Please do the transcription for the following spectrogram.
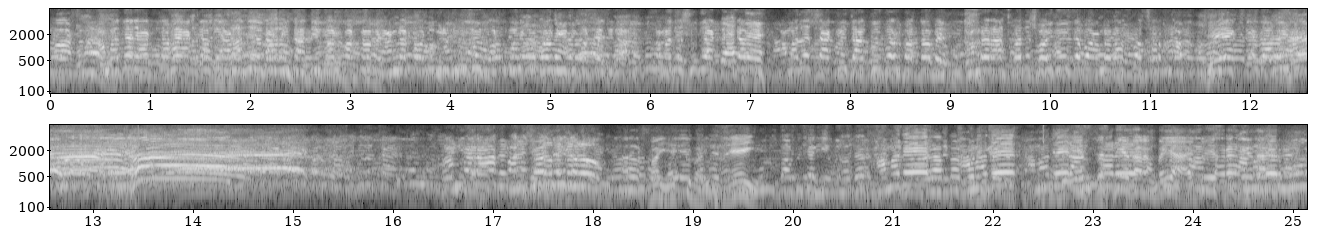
মাস আমাদের এক দফা এক আমাদের জাতীয়করণ করতে হবে আমরা কর্মবিরতি বিষয়ে বর্তমানে কর্মবিরতি করতেছি না? আমাদের শুধু একটা আমাদের চাকরি জাতীয়করণ করতে হবে। আমরা রাজপথে শহীদ হয়ে যাব আমরা রাজপথ ছাড়বো না এই একটা দাবি আমরা রাজপথে শহীদ হয়ে যাব আমাদের আমাদের আমাদের আমাদের মূল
